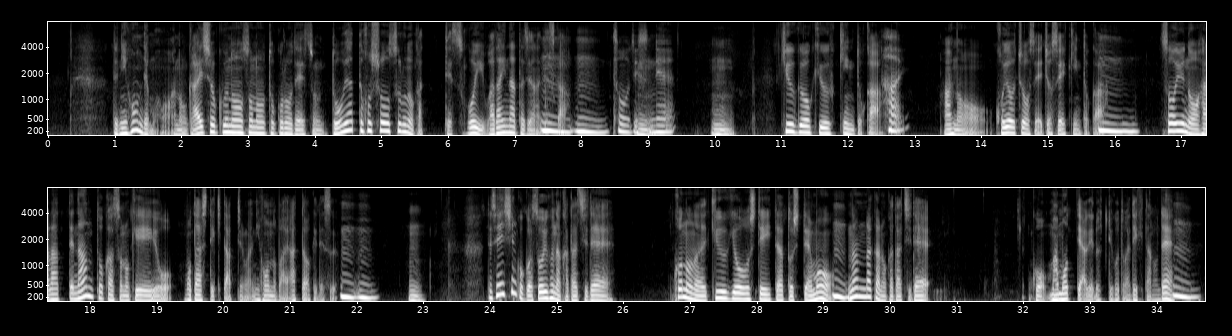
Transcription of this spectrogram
で日本でもあの外食のそのところでそのどうやって保証するのかってすごい話題になったじゃないですか。うん、うんそうですね、うん。休業給付金とかはい、あの雇用調整助成金とか、うん、そういうのを払ってなんとかその経営を持たせてきたっていうのが日本の場合あったわけです。うんうん。うん、で先進国はそういうふうな形でコロナで休業をしていたとしても、うん。何らかの形でこう守ってあげるっていうことができたので、うん。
